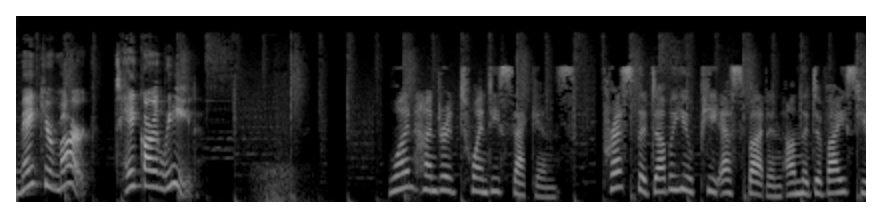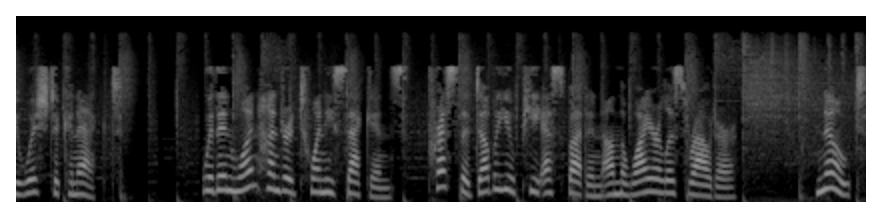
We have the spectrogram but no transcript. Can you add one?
Make your mark. Take our lead. 120 seconds. Press the WPS button on the device you wish to connect. Within 120 seconds, press the WPS button on the wireless router. Note,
